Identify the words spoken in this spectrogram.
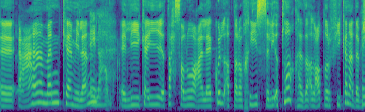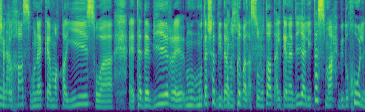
آه، عاما كاملا. أي نعم. لكي تحصلوا على كل التراخيص لإطلاق هذا العطر في كندا بشكل نعم. خاص. هناك مقاييس وتدابير متشددة أكيد. من قبل السلطات الكندية لتسمح بدخول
